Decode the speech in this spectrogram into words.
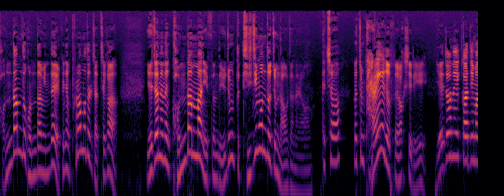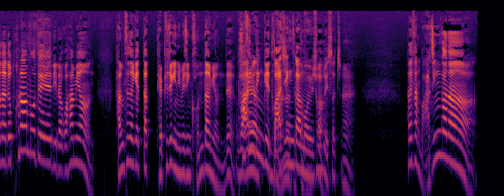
건담도 건담인데 그냥 프라모델 자체가 예전에는 건담만 있었는데 요즘은 또 디지몬도 좀 나오잖아요. 그쵸? 그래서 좀 다양해졌어요, 확실히. 예전에까지만 해도 프라모델이라고 하면 단순하게 딱 대표적인 이미지는 건담이었는데 파생된 게 더 마징가 뭐 이 정도. 있었죠. 예. 사실상 마징가나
